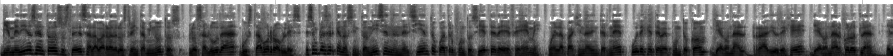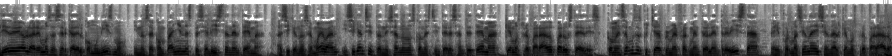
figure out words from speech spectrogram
Bienvenidos sean todos ustedes a la barra de los 30 minutos. Los saluda Gustavo Robles. Es un placer que nos sintonicen en el 104.7 de FM o en la página de internet udgtv.com diagonal radio UDG diagonal colotlán. El día de hoy hablaremos acerca del comunismo y nos acompaña un especialista en el tema. Así que no se muevan y sigan sintonizándonos con este interesante tema que hemos preparado para ustedes. Comencemos a escuchar el primer fragmento de la entrevista e información adicional que hemos preparado.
